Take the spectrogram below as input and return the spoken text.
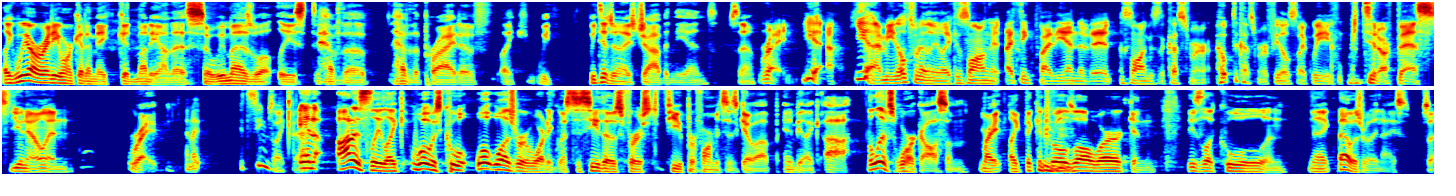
like we already weren't going to make good money on this, so we might as well at least have the have the pride of like we we did a nice job in the end. So right, yeah, yeah. I mean, ultimately, like as long I think by the end of it, as long as the customer, I hope the customer feels like we we did our best, you know, and right. And I it seems like that. And honestly, like what was cool, what was rewarding was to see those first few performances go up and be like, ah, the lifts work awesome, right? Like the controls mm-hmm. all work and these look cool. And like that was really nice. So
